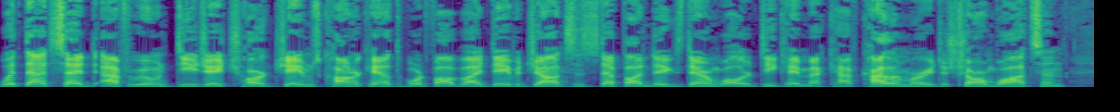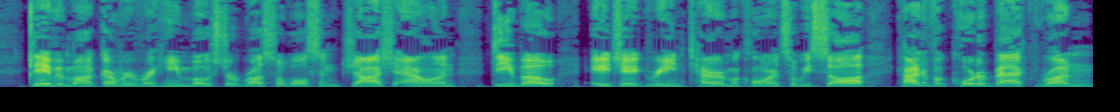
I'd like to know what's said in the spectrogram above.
With that said, after we went DJ Chark, James Conner came out the board, followed by David Johnson, Stefon Diggs, Darren Waller, DK Metcalf, Kyler Murray, Deshaun Watson, David Montgomery, Raheem Mostert, Russell Wilson, Josh Allen, Deebo, AJ Green, Terry McLaurin. So we saw kind of a quarterback run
